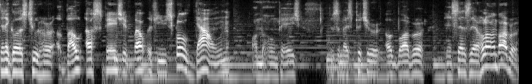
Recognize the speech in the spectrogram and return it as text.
Then it goes to her About Us page. If, well, if you scroll down on the home page, there's a nice picture of Barbara, and it says there, Hello, I'm Barbara.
